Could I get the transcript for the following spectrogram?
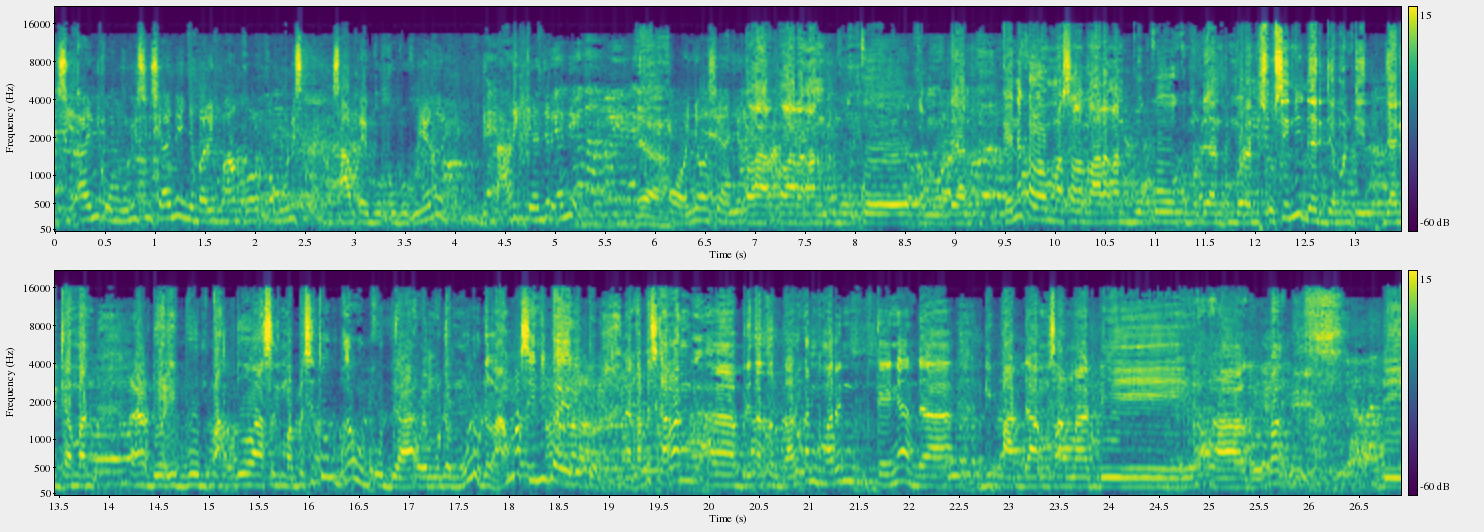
si A ini komunis si A ini nyebarin paham ko- komunis sampai buku-bukunya tuh ditarik ya anjir ini Iya. konyol sih anjir Pelar- pelarangan buku kemudian kayaknya kalau masalah pelarangan buku kemudian pembubaran diskusi ini dari zaman dari zaman eh, 2014 15 itu bukan udah yang udah mulai udah lama sih ini Bay gitu. Nah, tapi sekarang eh, berita terbaru kan kemarin kayaknya ada di Padang sama di eh, gue lupa di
